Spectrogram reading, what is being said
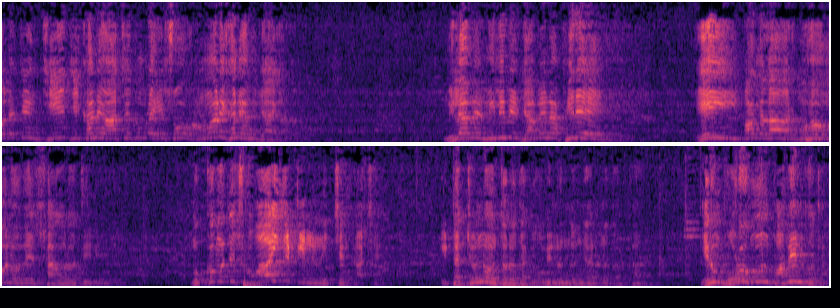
বলেছেন, যে যেখানে আছে তোমরা এসো, আমার এখানে আমি জায়গা। মিলাবে, মিলিবে যাবে না ফিরে এই বাংলার মহামানবের সাগর তীরে মুখ্যমন্ত্রী সবাইকে টেনে নিচ্ছেন কাছে। এটার জন্য অন্তত তাকে অভিনন্দন জানানো দরকার। এরকম বড় মন পাবেন কোথায়?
